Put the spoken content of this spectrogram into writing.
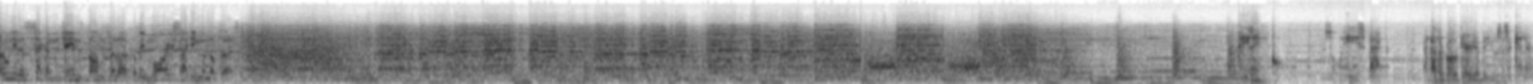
Only the second James Bond thriller could be more exciting than the first. He's back. Another Bulgarian they use as a killer.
